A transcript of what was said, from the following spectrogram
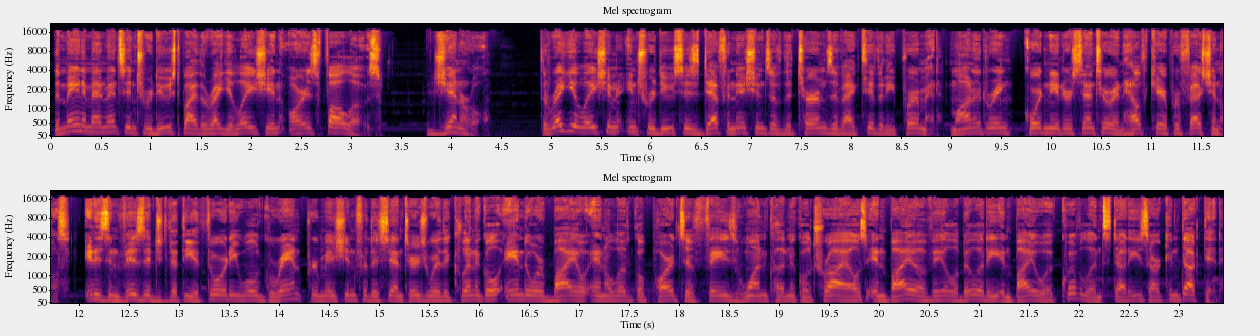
The main amendments introduced by the regulation are as follows General. The regulation introduces definitions of the terms of activity permit, monitoring, coordinator center, and healthcare professionals. It is envisaged that the authority will grant permission for the centers where the clinical and or bioanalytical parts of phase 1 clinical trials and bioavailability and bioequivalent studies are conducted.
